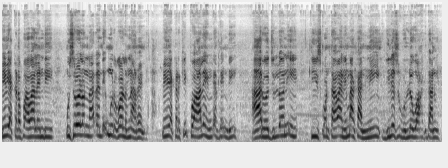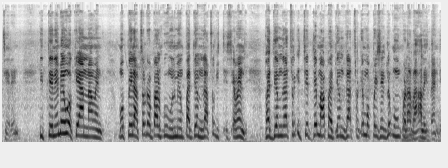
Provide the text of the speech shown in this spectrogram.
మేము ఎక్కడ పోవాలండి? ముసలోళ్ళు ఉన్నారండి మురుగోళ్ళు ఉన్నారండి. మేము ఎక్కడికి పోలేం కదండి? ఆ రోజుల్లోని తీసుకుంటామని మాకు అన్ని గినేసుడు గుళ్ళో వాగ్దానం ఇచ్చారండి. ఇస్తేనే మేము ఓకే అన్నామండి. ముప్పై లక్షల రూపాయల భూములు మేము పద్దెనిమిది లక్షలకి ఇచ్చేసామండి. పద్దెనిమిది లక్షలకి ఇచ్చేస్తే మా పద్దెనిమిది లక్షలకి ముప్పై సెంట్లు భూమి కూడా రాలేదండి.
